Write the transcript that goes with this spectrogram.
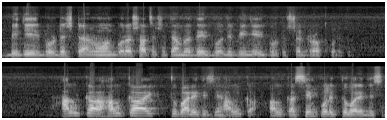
বিজিএস ভোল্টেজটা আমি অন করার সাথে সাথে আমরা দেখব যে বিজিএস ভোল্টেজটা ড্রপ করে দেবে হালকা হালকা একটু বাড়িয়ে দিছে, হালকা হালকা সিম্পল একটু বাড়িয়ে দিছে।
